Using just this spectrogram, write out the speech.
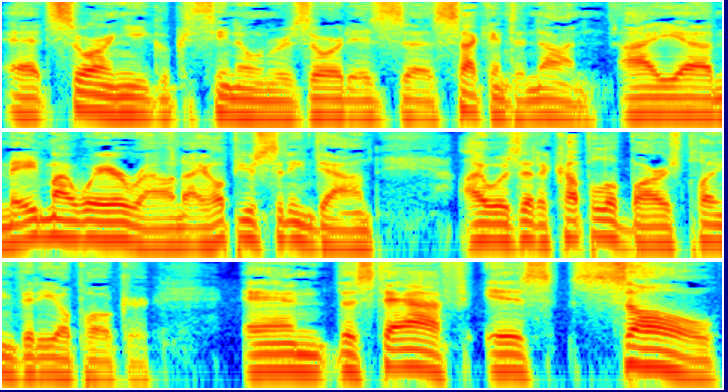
at Soaring Eagle Casino and Resort is uh, second to none. I uh, made my way around. I hope you're sitting down. I was at a couple of bars playing video poker, and the staff is so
